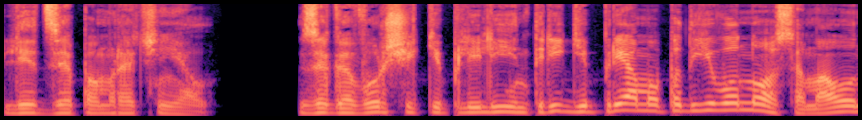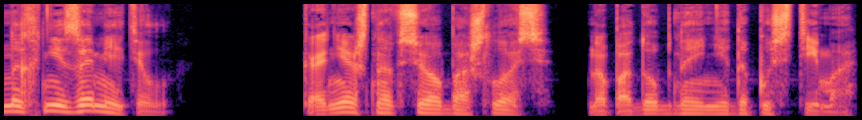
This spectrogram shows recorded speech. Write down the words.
Лидзе помрачнел. Заговорщики плели интриги прямо под его носом, а он их не заметил. Конечно, все обошлось, но подобное недопустимо.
